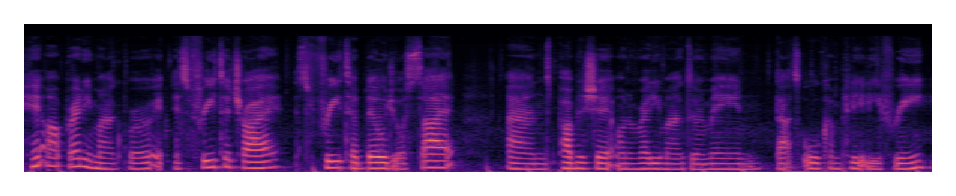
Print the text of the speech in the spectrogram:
hit up Readymag, bro. It's free to try. It's free to build your site and publish it on a Readymag domain. That's all completely free.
